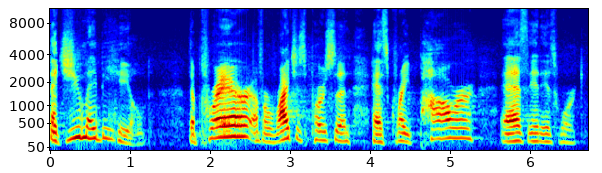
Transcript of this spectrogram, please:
that you may be healed. The prayer of a righteous person has great power as it is working.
